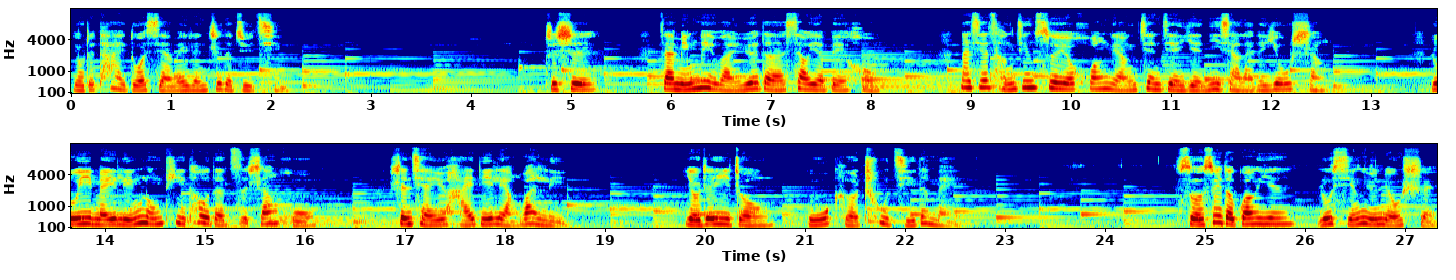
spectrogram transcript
有着太多鲜为人知的剧情，只是在明媚婉约的笑靥背后，那些曾经岁月荒凉、渐渐隐匿下来的忧伤。如一枚玲珑剔透的紫珊瑚，深潜于海底两万里，有着一种无可触及的美。琐碎的光阴如行云流水，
